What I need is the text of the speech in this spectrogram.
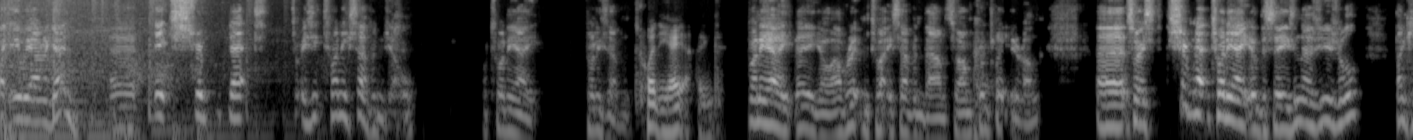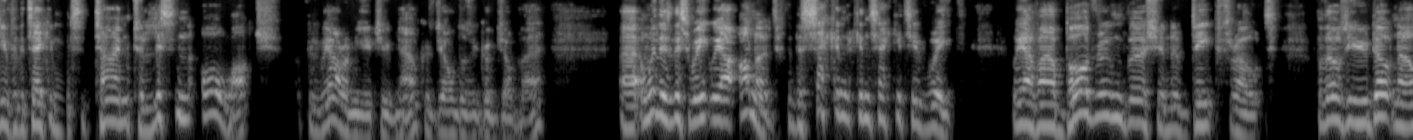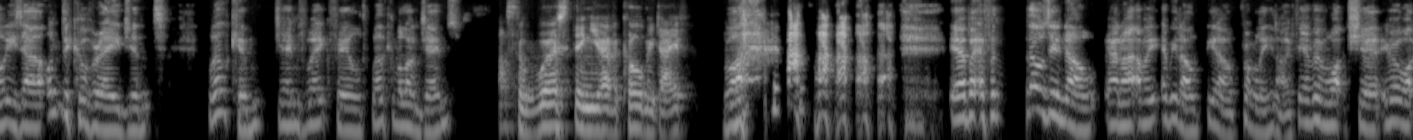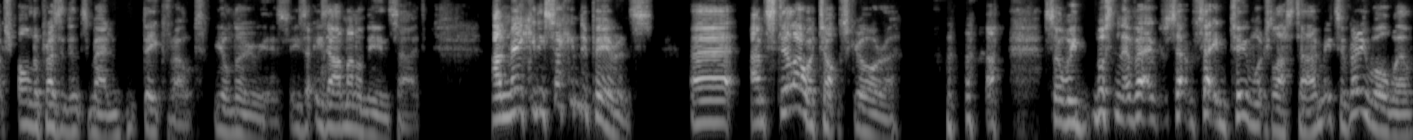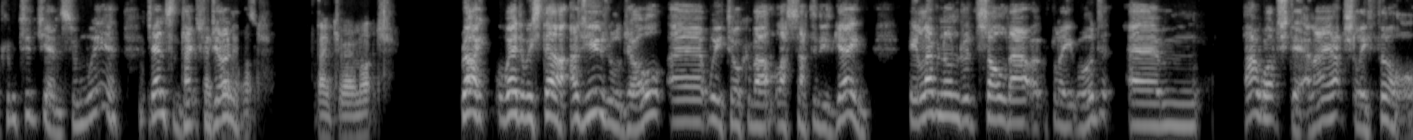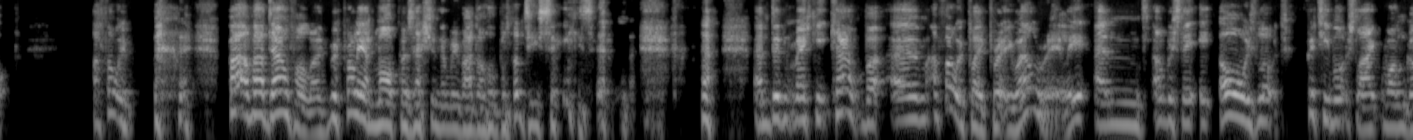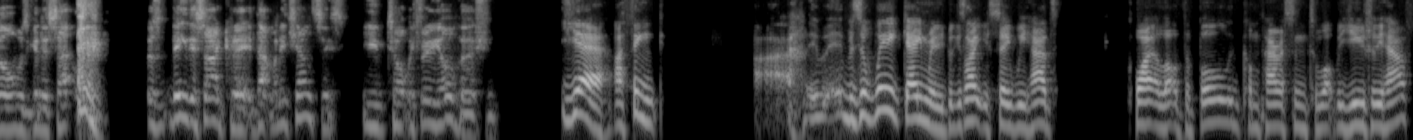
Right, here we are again. Uh, it's ShrimpNet. Is it 27, Joel? Or 28? 27. 28, I think. 28. There you go. I've written 27 down, so I'm completely wrong. Uh, so it's ShrimpNet 28 of the season, as usual. Thank you for the taking time to listen or watch, because we are on YouTube now, because Joel does a good job there. Uh, and with us this week, we are honoured for the second consecutive week. We have our boardroom version of Deep Throat. For those of you who don't know, he's our undercover agent. Welcome, James Wakefield. Welcome along, James. That's the worst thing you ever called me, Dave. What? yeah, but for those who know, and I, I mean, you know, you know, probably, you know, if you ever watch, uh, if you ever watch All the President's Men, Deep Throat, you'll know who he is. He's he's our man on the inside, and making his second appearance, uh, and still our top scorer. so we mustn't have set, set him too much last time. It's a very warm welcome to Jensen Weir. Jensen, thanks for Thank joining us. much. Thank you very much. Right, where do we start? As usual, Joel, uh, we talk about last Saturday's game. 1100 sold out at Fleetwood. Um, I watched it and I actually thought, I thought we, part of our downfall, was we probably had more possession than we've had all bloody season and didn't make it count. But um, I thought we played pretty well, really. And obviously, it always looked pretty much like one goal was going to settle because neither side created that many chances. You talk me through your version. Yeah, I think uh, it, it was a weird game, really, because, like you say, we had quite a lot of the ball in comparison to what we usually have,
